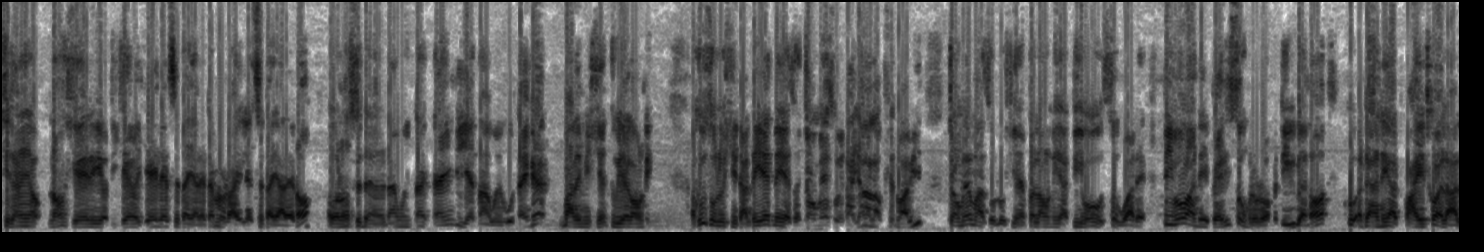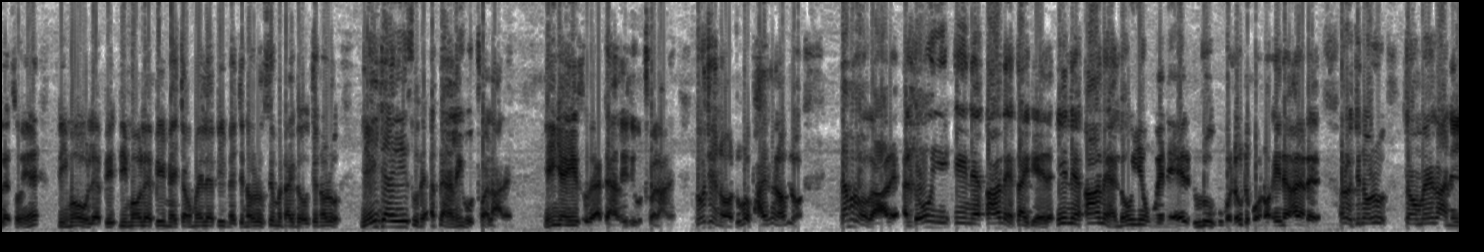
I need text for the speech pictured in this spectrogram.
ခြေတန်းရောက်နော်ရဲတွေရောဒီရဲရဲလည်းစစ်တပ်ရတယ်တမလို့ဓာတ်လည်းစစ်တပ်ရတယ်နော်အကုန်လုံးစစ်တပ်တိုင်းဝင်တိုင်းပြည်ရဲ့တာဝန်ကိုနိုင်ငံပါရမီရှင်သူရဲကောင်းတွေအခုဆိုလို့ရှိရင်ဒါတရက်နဲ့ရက်ဆိုကြောင်မဲဆိုရင်ဒါရလာလောက်ဖြစ်သွားပြီကြောင်မဲမှာဆိုလို့ရှိရင်ပလောင်တွေကတီဘောကိုစုပ်သွားတယ်တီဘောကနေဘယ်ထိစုပ်မလို့တော့မတည်ဘူးဗျာနော်အခုအတန်တွေကဘာကြီးထွက်လာလဲဆိုရင်တီမောကိုလည်းပေးတီမောလည်းပေးမယ်ကြောင်မဲလည်းပေးမယ်ကျွန်တော်တို့စစ်မတိုက်တော့ကျွန်တော်တို့ငိမ့်ချမ်းရေးဆိုတဲ့အတန်လေးကိုထွက်လာတယ် ငိမ့်ချမ်းရေးဆိုတဲ့အတန်လေးတွေကိုထွက်လာတယ်ပြောချင်တော့တို့ကဘာထွက်လာပြီးတော့တမတော်ကတဲ့အလုံးရင်အင်းနဲ့အားနဲ့တိုက်တယ်တဲ့အင်းနဲ့အားနဲ့အလုံးရင်ဝင်တယ်လူတို့ကိုမလုပ်တယ်ပေါ့နော်အင်းနဲ့အားနဲ့အဲ့တော့ကျွန်တော်တို့ကြောင်မဲကနေ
